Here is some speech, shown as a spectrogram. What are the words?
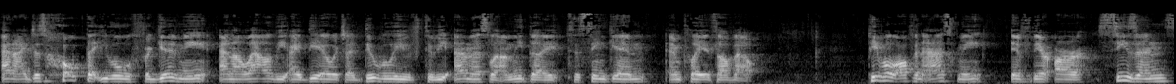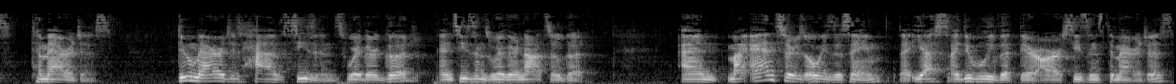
And I just hope that you will forgive me and allow the idea, which I do believe to be emes la'amitai, to sink in and play itself out. People often ask me if there are seasons to marriages. Do marriages have seasons where they're good and seasons where they're not so good? And my answer is always the same, that yes, I do believe that there are seasons to marriages.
